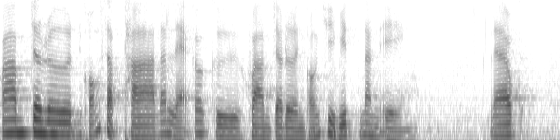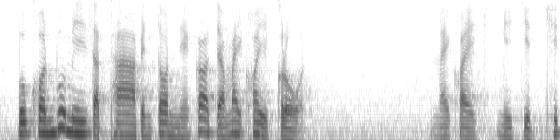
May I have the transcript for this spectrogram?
ความเจริญของศรัทธานั่นแหละก็คือความเจริญของชีวิตนั่นเอง แล้วบุบุคคลผู้มีศรัทธาเป็นต้นเนี่ยก็จะไม่ค่อยโกรธ ไม่ค่อยมีจิตคิด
